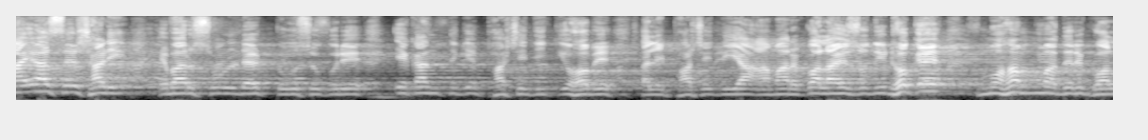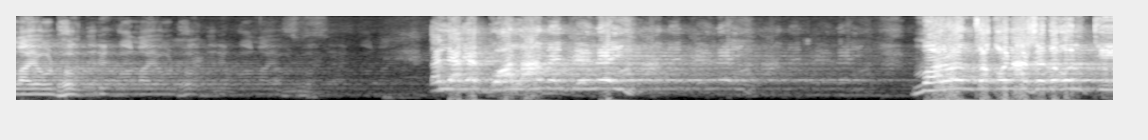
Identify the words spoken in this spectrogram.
গায়ে আছে শাড়ি। এবার চুলটা একটু উঁচু করে এখান থেকে ফাঁসি দিতে হবে। তাহলে ফাঁসি দিয়া আমার গলায় যদি ঢোকে, মোহাম্মদের গলায়ও ঢোকবে তাহলে আগে গলা নেই। মরণ যখন আসে তখন কি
